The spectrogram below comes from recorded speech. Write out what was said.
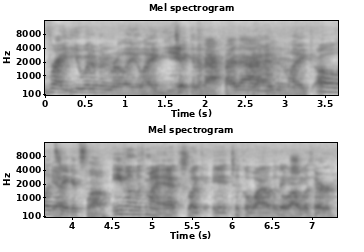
Right, you would have been really like Yep. taken aback by that Yeah. and like, oh, let's Yep. take it slow. Even with my ex, like it took a while to go Like out with her.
